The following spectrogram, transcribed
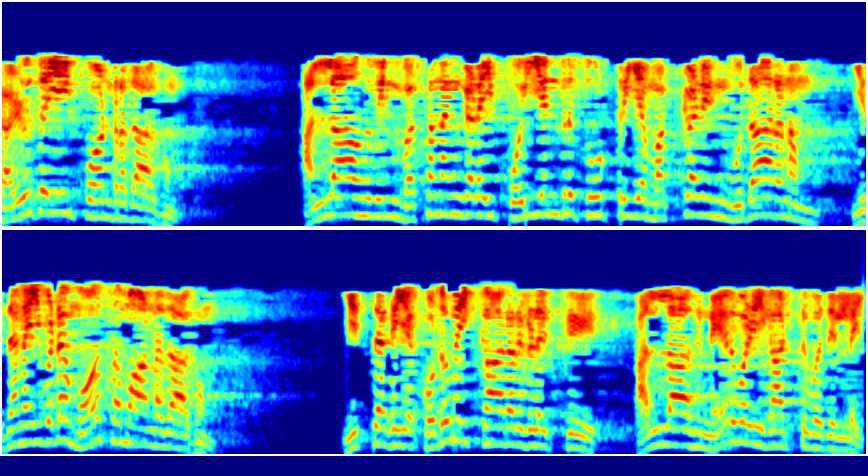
கழுதையை போன்றதாகும் அல்லாஹுவின் வசனங்களை பொய்யென்று தூற்றிய மக்களின் உதாரணம் இதனைவிட மோசமானதாகும் இத்தகைய கொடுமைக்காரர்களுக்கு அல்லாஹ் நேர்வழி காட்டுவதில்லை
